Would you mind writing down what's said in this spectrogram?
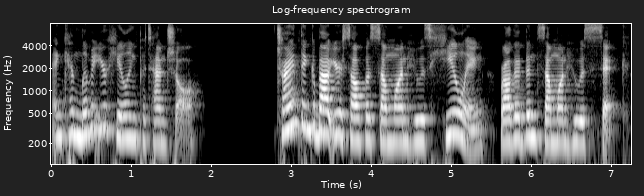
and can limit your healing potential. Try and think about yourself as someone who is healing rather than someone who is sick.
